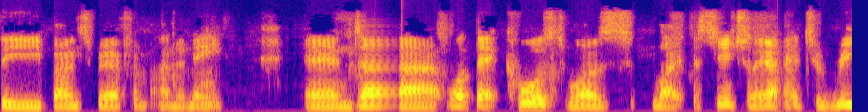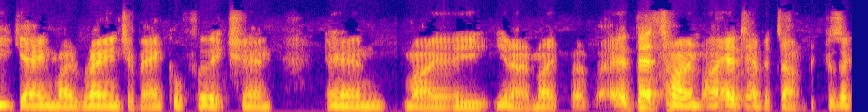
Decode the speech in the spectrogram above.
the bone spur from underneath. And uh, what that caused was like essentially I had to regain my range of ankle flexion and my you know my at that time I had to have it done because I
